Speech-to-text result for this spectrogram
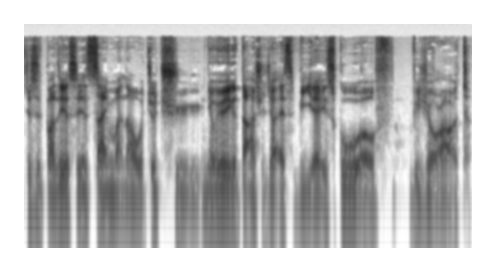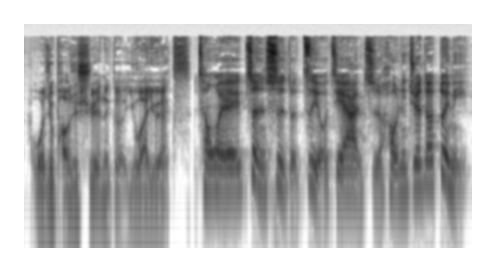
就是把自己的时间塞满，然后我就去纽约一个大学叫 SVA School of Visual Art，我就跑去学那个 UI UX。成为正式的自由接案之后，你觉得对你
